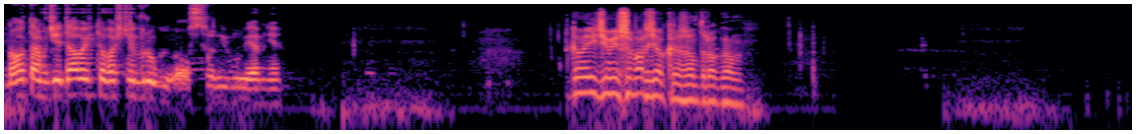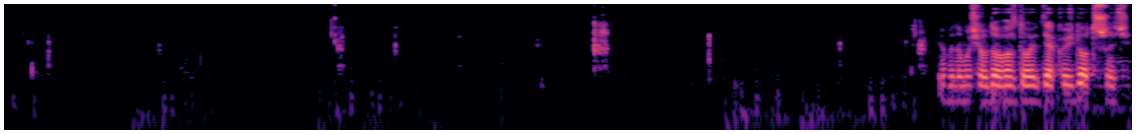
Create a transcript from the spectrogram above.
No, tam gdzie dałeś, to właśnie wróg ostrzeliwuje mnie. Tylko my idziemy jeszcze bardziej okrężną drogą. Ja będę musiał do was do, jakoś dotrzeć.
